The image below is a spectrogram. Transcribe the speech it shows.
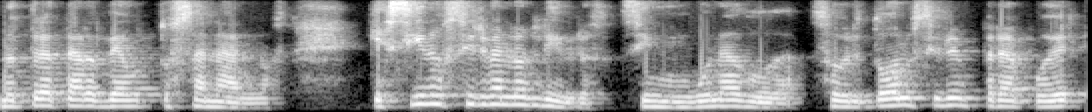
No tratar de autosanarnos, que sí nos sirven los libros, sin ninguna duda, sobre todo nos sirven para poder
